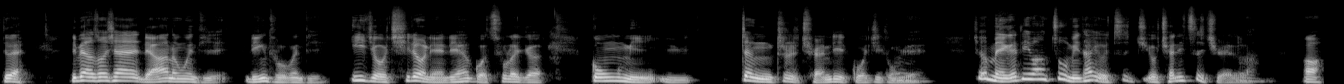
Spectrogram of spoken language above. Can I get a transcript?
对不对？你比方说现在两岸的问题、领土的问题，一九七六年联合国出了一个《公民与政治权利国际公约》，就每个地方住民他有自有权利自决的了啊。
